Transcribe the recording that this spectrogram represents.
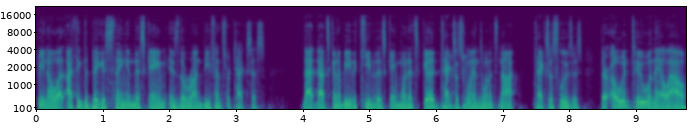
But you know what? I think the biggest thing in this game is the run defense for Texas. That that's going to be the key to this game. When it's good, Texas Mhm. wins. When it's not, Texas loses. They're 0 2 when they allow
